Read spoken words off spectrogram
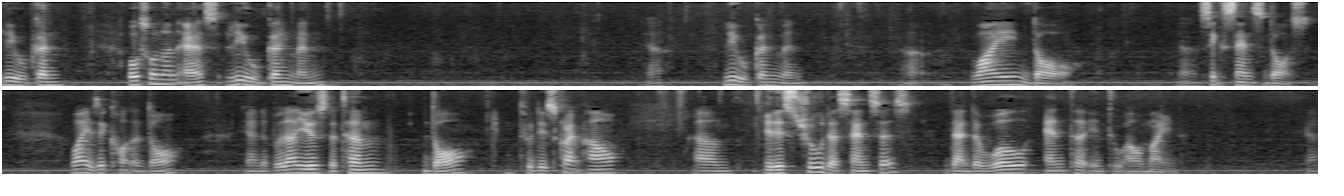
Liu Gen, also known as Liu Gen Men. Yeah, Liu Gen Men. Uh, why door? Yeah, six sense doors. Why is it called a door? And the Buddha used the term door to describe how um, it is through the senses that the world enter into our mind. Yeah?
